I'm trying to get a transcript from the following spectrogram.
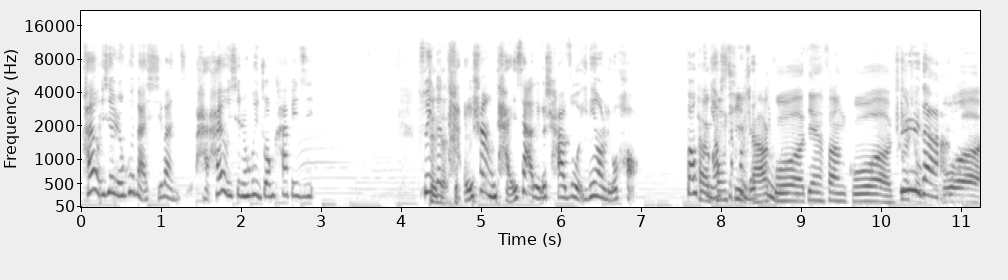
还有一些人会买洗碗机，还还有一些人会装咖啡机，所以你的台上台下这个插座一定要留好。包括你要空气炸锅、电饭锅，是的，锅，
